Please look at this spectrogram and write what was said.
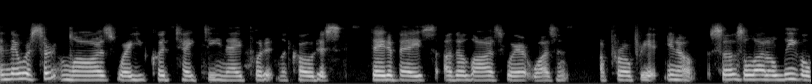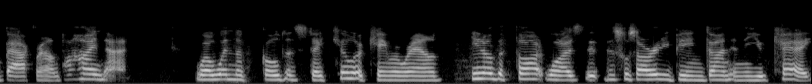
And there were certain laws where you could take DNA, put it in the CODIS database, other laws where it wasn't appropriate, you know. So there's a lot of legal background behind that. Well, when the Golden State Killer came around, you know, the thought was that this was already being done in the UK.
